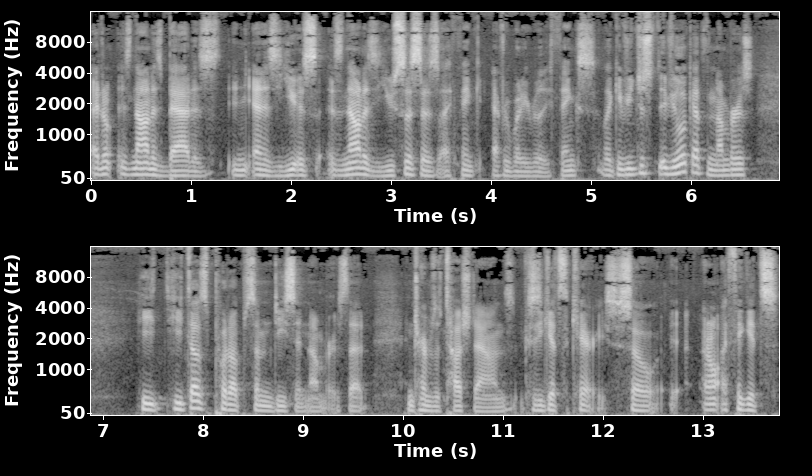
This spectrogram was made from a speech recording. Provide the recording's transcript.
I don't is not as bad as and as is is not as useless as I think everybody really thinks. Like if you just if you look at the numbers, he he does put up some decent numbers that in terms of touchdowns because he gets the carries. So I don't I think it's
